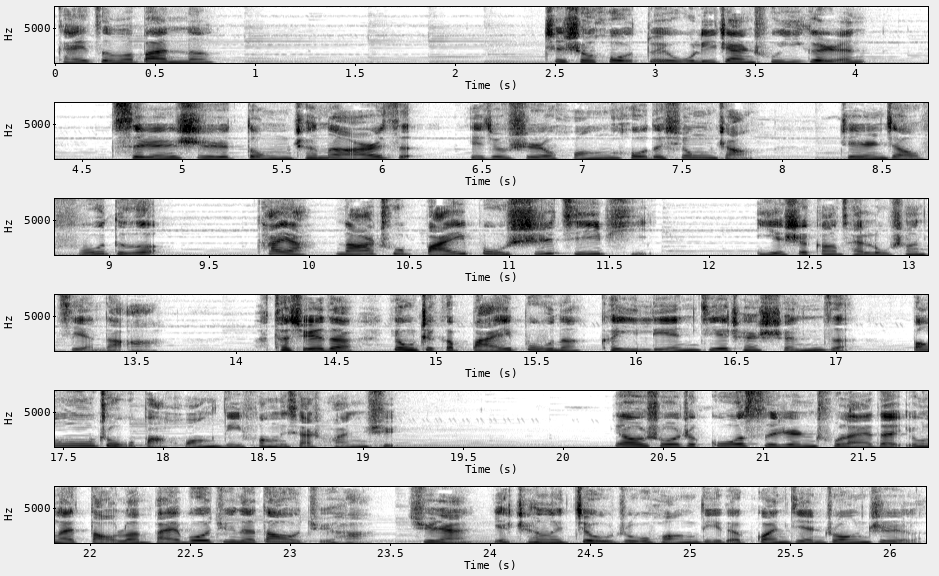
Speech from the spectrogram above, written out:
该怎么办呢？这时候队伍里站出一个人，此人是董承的儿子，也就是皇后的兄长。这人叫福德，他呀拿出白布十几匹，也是刚才路上捡的啊。他觉得用这个白布呢，可以连接成绳子，帮助把皇帝放下船去。要说这郭汜扔出来的用来捣乱白波军的道具，哈，居然也成了救助皇帝的关键装置了。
